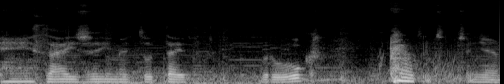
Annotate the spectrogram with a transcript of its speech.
I zajrzyjmy tutaj w róg. czy, czy nie.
